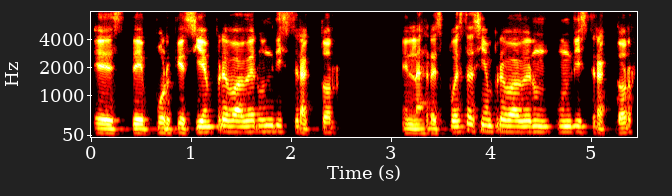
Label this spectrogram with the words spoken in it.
este, porque siempre va a haber un distractor. En las respuestas siempre va a haber un distractor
